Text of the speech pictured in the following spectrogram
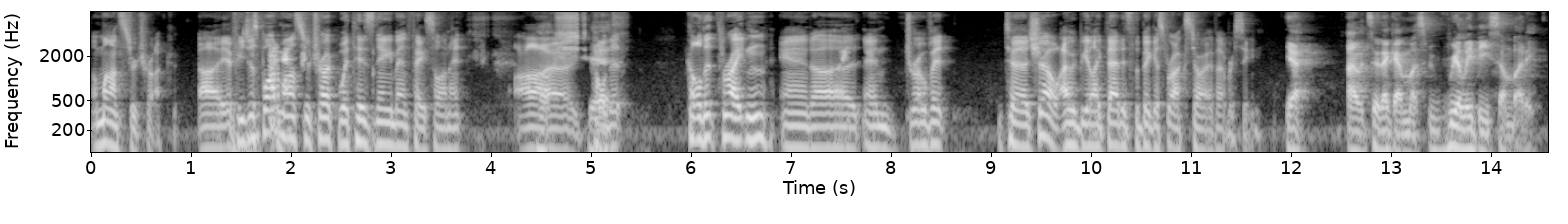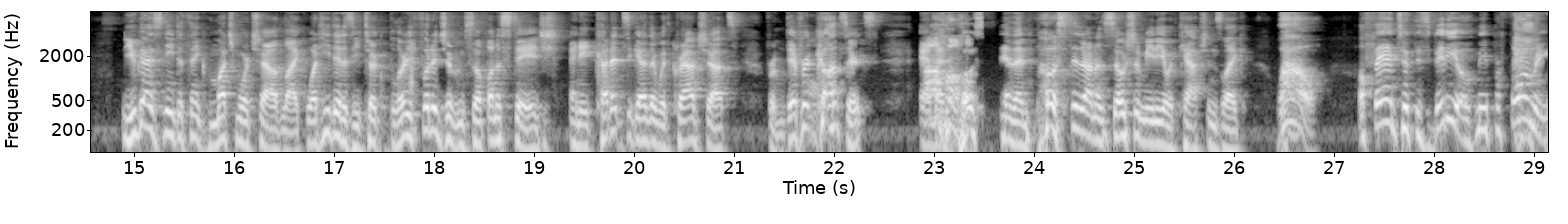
a monster truck. Uh, if he just bought a monster truck with his name and face on it, uh, oh, called it called it Thrighton and uh, and drove it to a show, I would be like, that is the biggest rock star I've ever seen. Yeah, I would say that guy must really be somebody. You guys need to think much more childlike. What he did is he took blurry footage of himself on a stage and he cut it together with crowd shots from different oh. concerts and oh. then post, and then posted it on his social media with captions like, "Wow, a fan took this video of me performing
